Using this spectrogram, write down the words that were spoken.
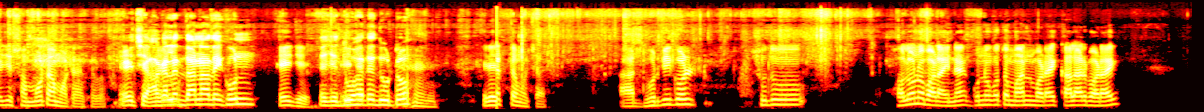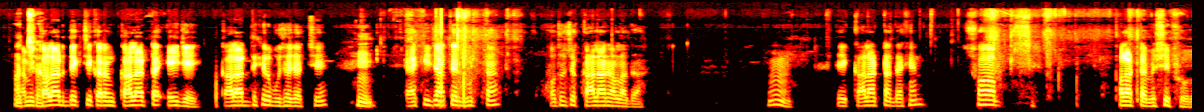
এই যে সব মোটা মোটা একেবারে। এই যে আগালের দানা দেখুন এই যে এই যে দু হাতে দুটো এটা একটা মোচার আর ধর্বি গোল্ড শুধু ফলনও বাড়ায় না গুণগত মান বাড়ায় কালার বাড়ায় আমি আচ্ছা। কালার দেখছি কারণ কালারটা এই যে কালার দেখে বোঝা যাচ্ছে। হুম। একই জাতের ভুট্টা অথচ কালার আলাদা। হুম এই কালারটা দেখেন সব কালারটা বেশি ফুল।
